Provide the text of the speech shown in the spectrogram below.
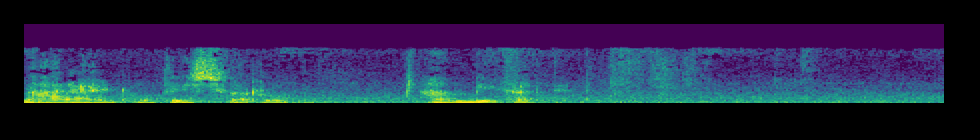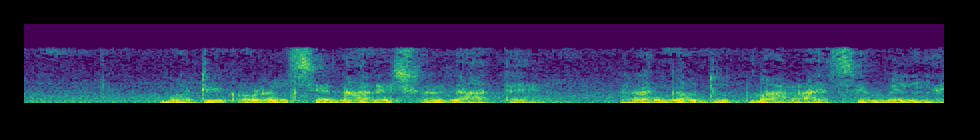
नारायण रूप ईश्वर रूप, हम भी करते थे मोटी कोरल से नारेश्वर जाते रंगवदूत महाराज से मिलने,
